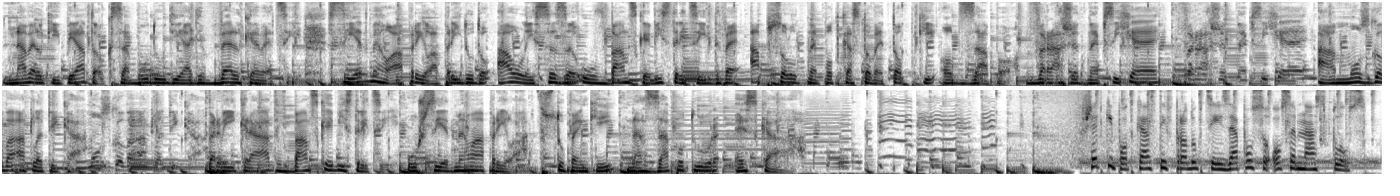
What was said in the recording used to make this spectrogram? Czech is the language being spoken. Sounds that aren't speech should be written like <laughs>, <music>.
Na Veľký piatok sa budú diať veľké veci. 7. apríla prídu do Auli SZU v Banskej Bystrici dve absolútne podcastové topky od ZAPO. Vražedné psyché, vražedné psyché a mozgová atletika. Mozgová atletika. Prvýkrát v Banskej Bystrici. Už 7. apríla. Vstupenky na zapotur.sk. Všetky podcasty v produkcii ZAPO sú 18+.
